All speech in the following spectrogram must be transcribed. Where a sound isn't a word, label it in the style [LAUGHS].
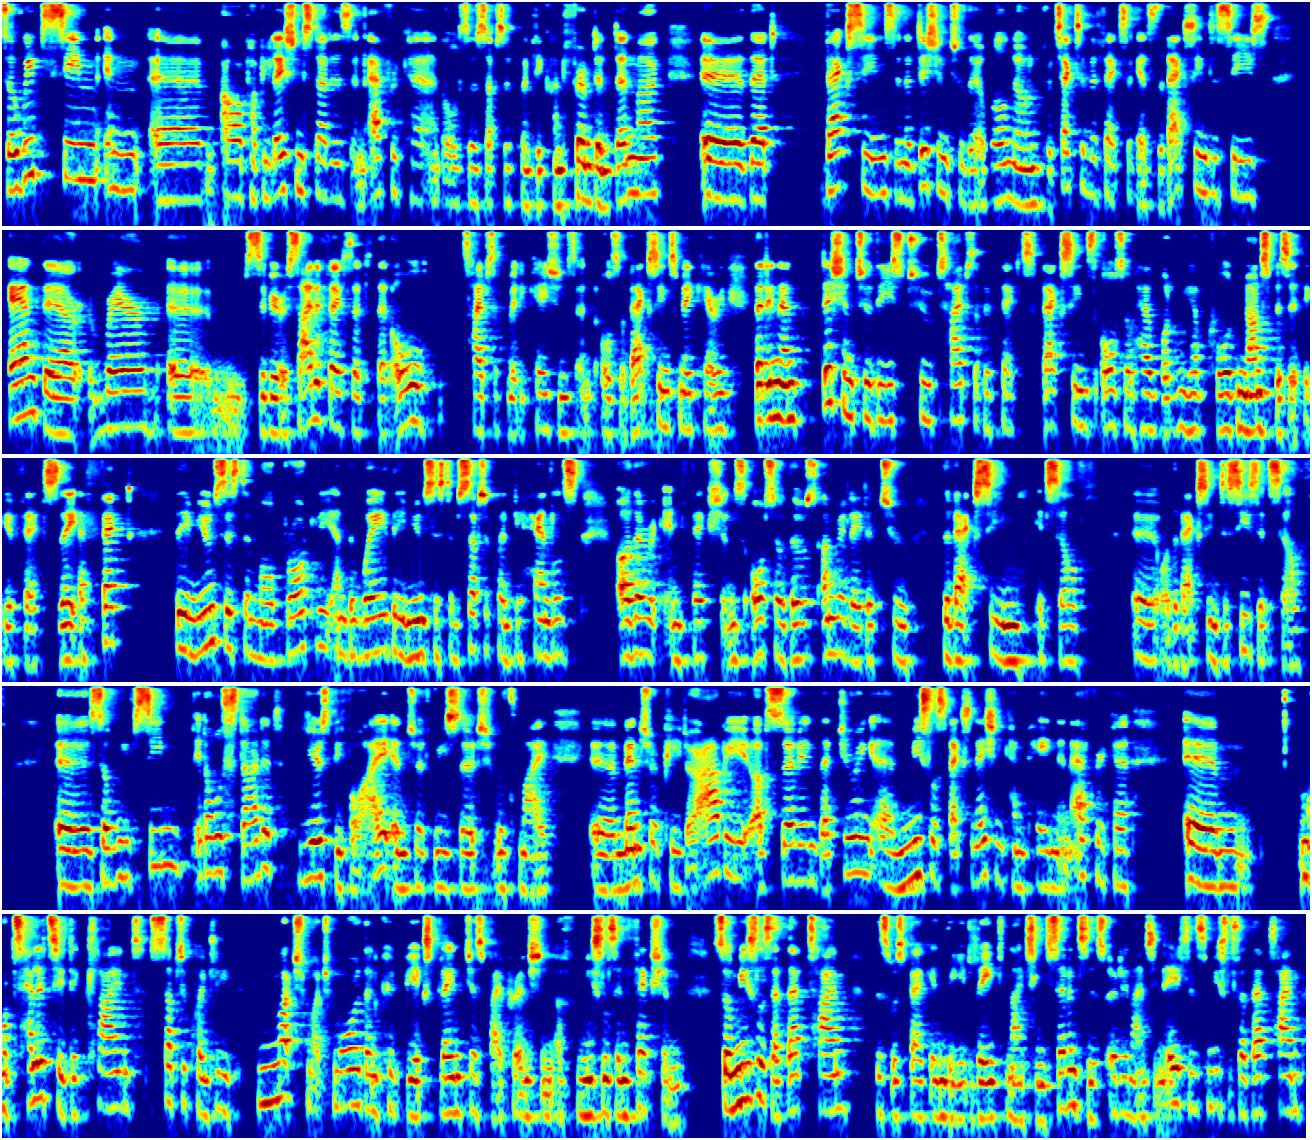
So we've seen in uh, our population studies in Africa and also subsequently confirmed in Denmark uh, that vaccines, in addition to their well-known protective effects against the vaccine disease and their rare um, severe side effects that, that all types of medications and also vaccines may carry, that in addition to these two types of effects, vaccines also have what we have called non-specific effects. They affect the immune system more broadly and the way the immune system subsequently handles other infections, also those unrelated to the vaccine itself uh, or the vaccine disease itself. Uh, so we've seen it all started years before I entered research with my uh, mentor Peter Aaby, observing that during a measles vaccination campaign in Africa, um, mortality declined subsequently much, much more than could be explained just by prevention of measles infection. So, measles at that time, this was back in the late 1970s, early 1980s, measles at that time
